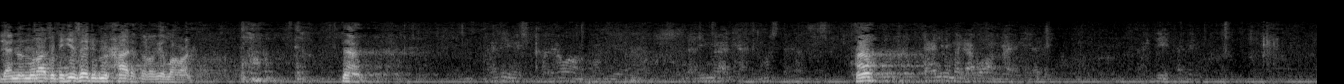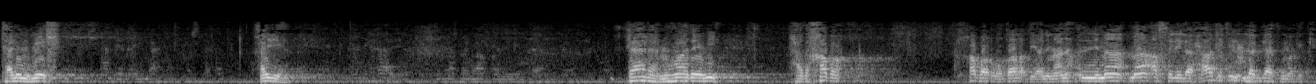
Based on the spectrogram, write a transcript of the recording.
لأن المراد به زيد بن حارثة رضي الله عنه نعم ها؟ تعليم العوام تعليمهم إيش؟ لا لا ما هو هذا يمين هذا خبر خبر وطلب يعني معناه أني ما ما أصل إلى حاجتي إلا بلا ثم بك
